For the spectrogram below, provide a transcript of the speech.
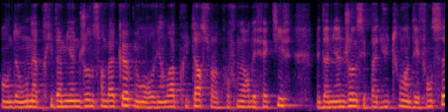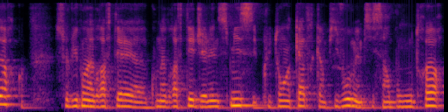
on, a pris Damian Jones en backup, mais on reviendra plus tard sur la profondeur d'effectif. Mais Damian Jones, c'est pas du tout un défenseur. Quoi. Celui qu'on a drafté, euh, qu'on a drafté, Jalen Smith, c'est plutôt un 4 qu'un pivot, même si c'est un bon contreur.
